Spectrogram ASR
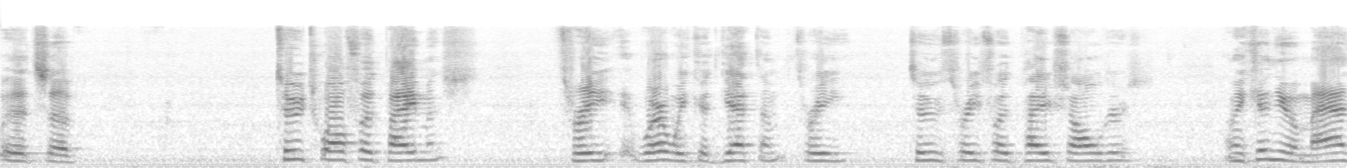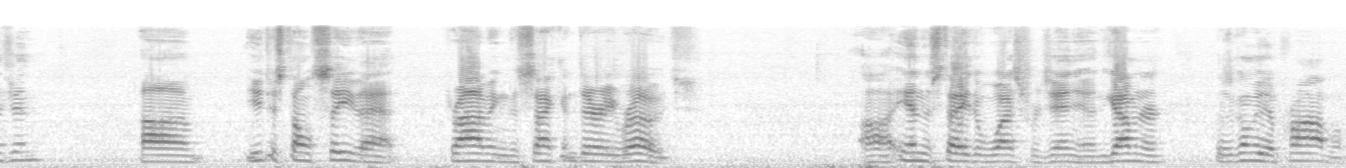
it's a two 12-foot pavements, three, where we could get them, three, two, three-foot paved shoulders. I mean, can you imagine? Um, you just don't see that driving the secondary roads uh, in the state of West Virginia. And Governor, there's going to be a problem.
